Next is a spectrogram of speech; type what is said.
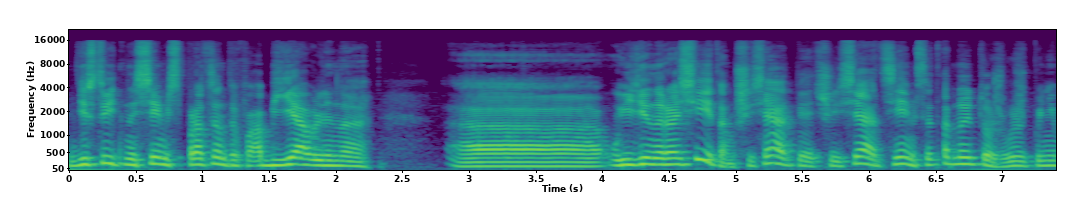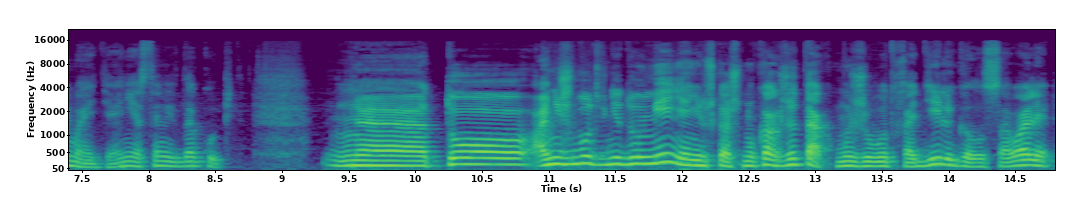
действительно 70% объявлено э, у Единой России, там 65, 60, 70, это одно и то же, вы же понимаете, они остальных докупят, э, то они же будут в недоумении, они скажут, ну как же так, мы же вот ходили, голосовали,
